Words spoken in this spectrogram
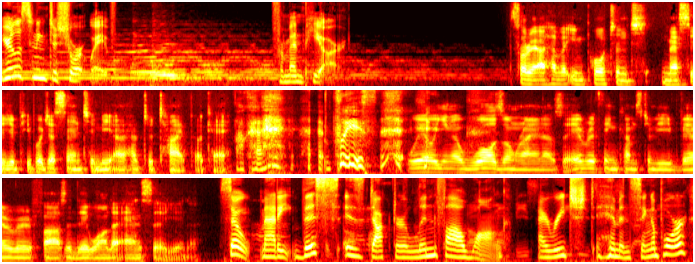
You're listening to Shortwave from NPR. Sorry, I have an important message people just sent to me. I have to type, okay? Okay, please. We're in a war zone right now, so everything comes to me very, very fast, and they want to answer, you know. So, Maddie, this is Dr. Linfa Wang. I reached him in Singapore.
